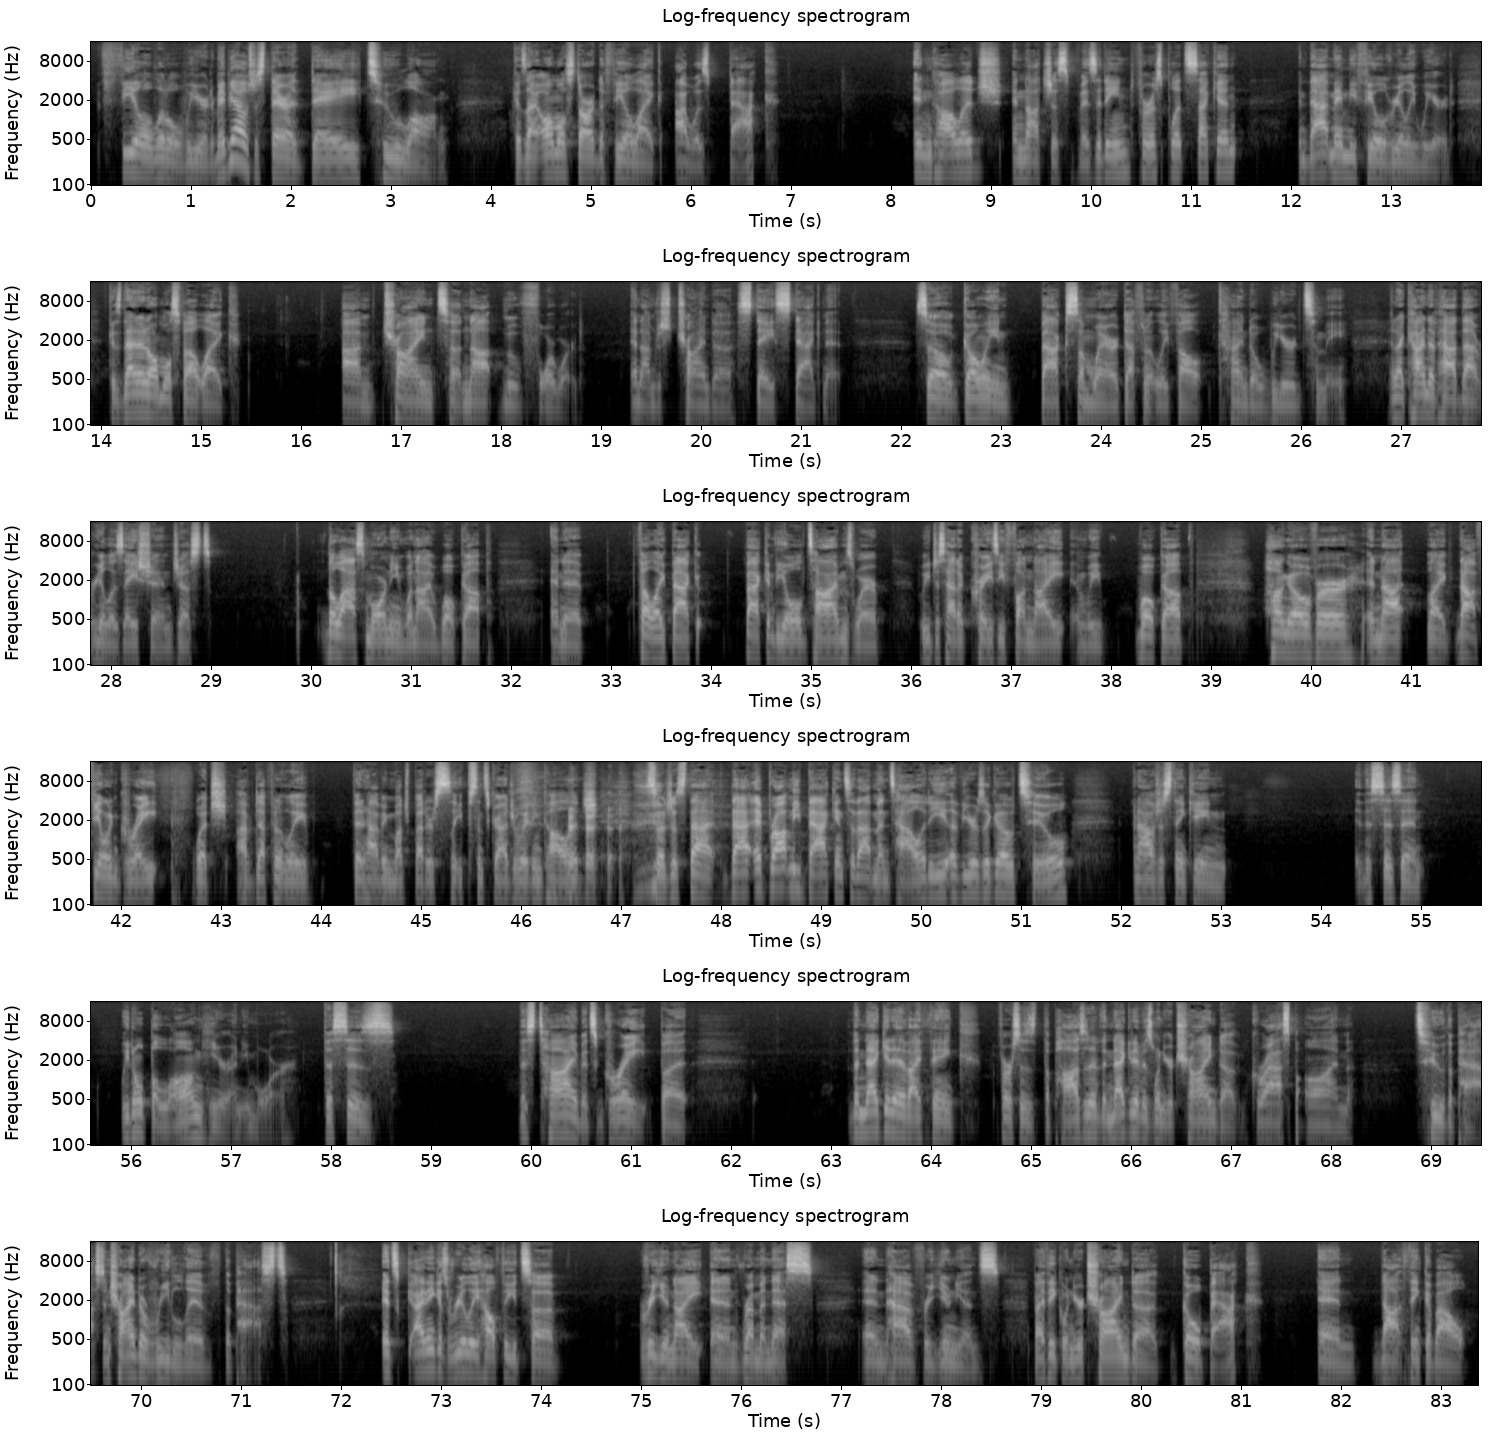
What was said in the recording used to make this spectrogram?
feel a little weird. Maybe I was just there a day too long because I almost started to feel like I was back in college and not just visiting for a split second. And that made me feel really weird because then it almost felt like I'm trying to not move forward and I'm just trying to stay stagnant. So going back somewhere definitely felt kind of weird to me. And I kind of had that realization just the last morning when I woke up and it felt like back back in the old times where we just had a crazy fun night and we woke up hungover and not like not feeling great, which I've definitely been having much better sleep since graduating college. so just that that it brought me back into that mentality of years ago too. And I was just thinking this isn't we don't belong here anymore. This is this time it's great, but the negative I think versus the positive, the negative is when you're trying to grasp on to the past and trying to relive the past. It's I think it's really healthy to reunite and reminisce and have reunions. But I think when you're trying to go back and not think about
